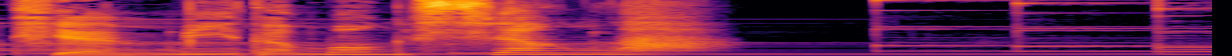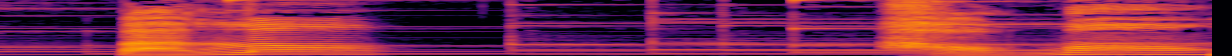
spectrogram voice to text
甜蜜的梦乡啦！完喽，好梦。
